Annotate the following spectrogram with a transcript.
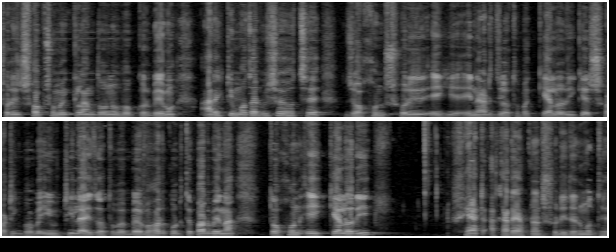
শরীর সবসময় ক্লান্ত অনুভব করবে। এবং আরেকটি মজার বিষয় হচ্ছে, যখন শরীর এই এনার্জি অথবা ক্যালোরিকে সঠিকভাবে ইউটিলাইজ অথবা ব্যবহার করতে পারবে না, তখন এই ক্যালোরি ফ্যাট আকারে আপনার শরীরের মধ্যে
